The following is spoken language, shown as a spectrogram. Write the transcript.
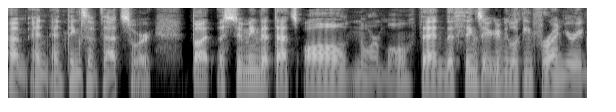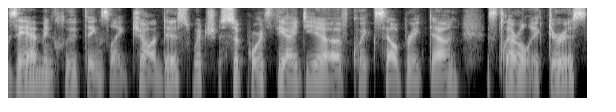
um, and and things of that sort. But assuming that that's all normal, then the things that you're going to be looking for on your exam include things like jaundice, which supports the idea of quick cell breakdown, scleral icterus.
